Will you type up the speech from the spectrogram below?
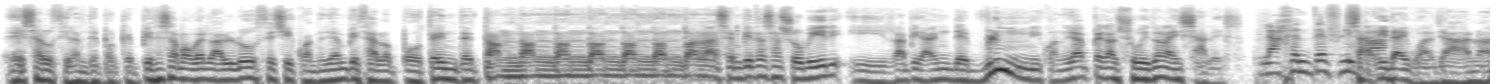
es alucinante porque empiezas a mover las luces y cuando ya empieza lo potente, don, don, don, don, don, don, don, las empiezas a subir y rápidamente, ¡brum! y cuando ya pega el subidón ahí sales. La gente O flipa. sea, y da igual, ya no,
